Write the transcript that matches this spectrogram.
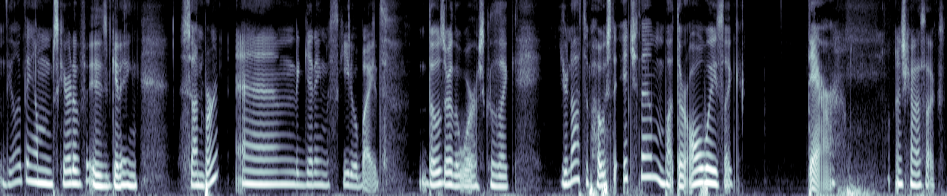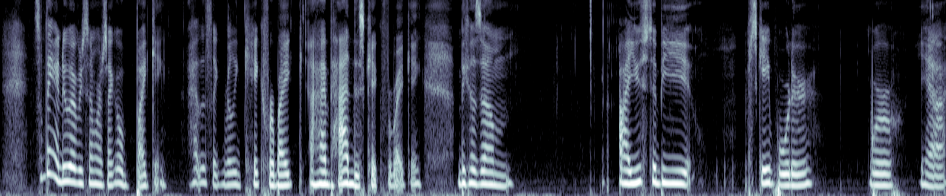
the only thing I'm scared of is getting sunburnt and getting mosquito bites those are the worst because like you're not supposed to itch them, but they're always like there, which kind of sucks. Something I do every summer is I go biking. I have this like really kick for bike. I have had this kick for biking because um I used to be skateboarder or yeah,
